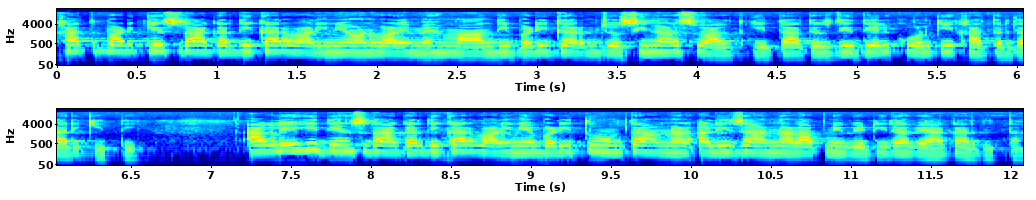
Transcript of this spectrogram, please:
ਖਤ ਪੜ੍ਹ ਕੇ ਸੁਦਾਗਰ ਦੀ ਘਰਵਾਲੀ ਨੇ ਆਉਣ ਵਾਲੇ ਮਹਿਮਾਨ ਦੀ ਬੜੀ ਗਰਮਜੋਸ਼ੀ ਨਾਲ ਸਵਾਗਤ ਕੀਤਾ ਤੇ ਉਸ ਦੀ ਦਿਲ ਖੋਲ ਕੇ ਖਾਤਰਦਾਰੀ ਕੀਤੀ। ਅਗਲੇ ਹੀ ਦਿਨ ਸੁਦਾਗਰ ਦੀ ਘਰਵਾਲੀ ਨੇ ਬੜੀ ਧੂਮ-ਧਾਮ ਨਾਲ ਅਲੀਜਾਨ ਨਾਲ ਆਪਣੀ ਬੇਟੀ ਦਾ ਵਿਆਹ ਕਰ ਦਿੱਤਾ।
